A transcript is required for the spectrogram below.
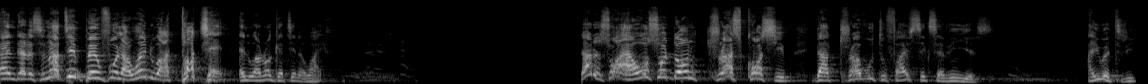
And there is nothing painful like when you are tortured and you are not getting a wife. That is why I also don't trust courtship that travel to five, six, seven years. Are you a tree?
